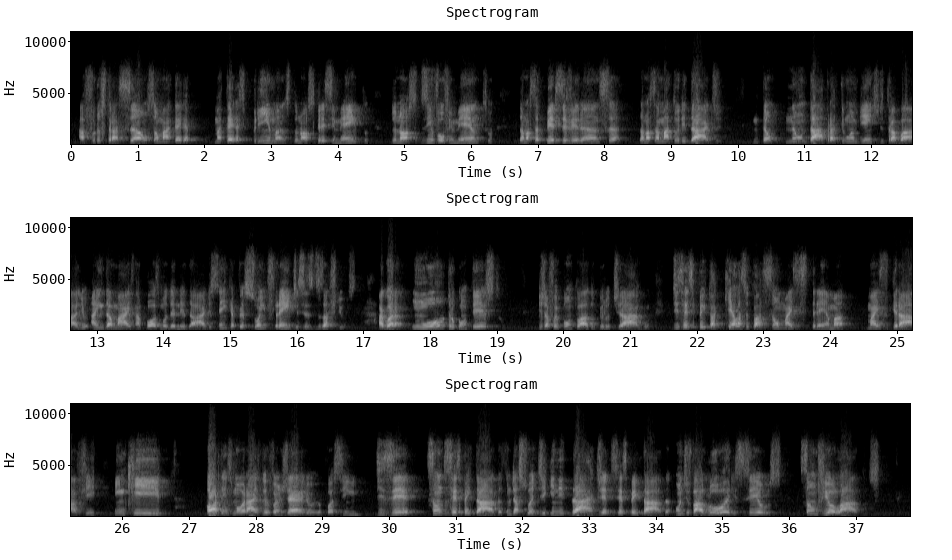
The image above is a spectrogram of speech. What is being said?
a frustração são matéria, matérias-primas do nosso crescimento, do nosso desenvolvimento, da nossa perseverança, da nossa maturidade. Então, não dá para ter um ambiente de trabalho, ainda mais na pós-modernidade, sem que a pessoa enfrente esses desafios. Agora, um outro contexto, que já foi pontuado pelo Tiago, diz respeito àquela situação mais extrema, mais grave, em que ordens morais do evangelho, eu vou assim dizer, são desrespeitadas, onde a sua dignidade é desrespeitada, onde valores seus são violados.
